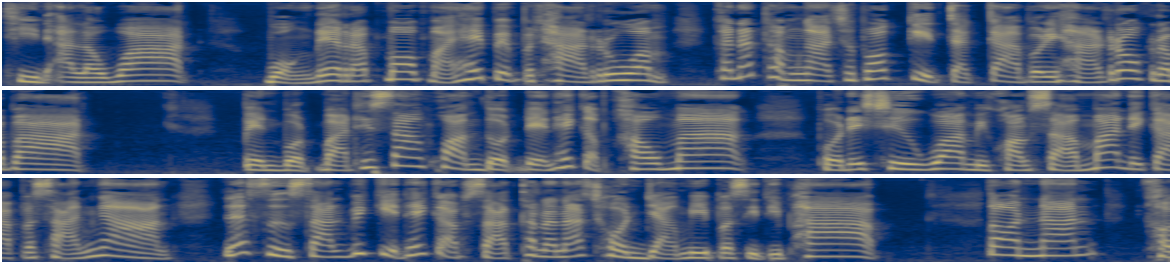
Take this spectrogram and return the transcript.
-19 อารวาสวงได้รับมอบหมายให้เป็นประธานร่วม คณะทำงานเฉพาะกิจจากการบริหารโรคระบาด เป็นบทบาทที่สร้างความโดดเด่นให้กับเขามากเพราะได้ชื่อว่ามีความสามารถในการประสานงาน และสื่อสารวิกฤตให้กับสาธารณชนอย่างมีประสิทธิภาพ ตอนนั้นเขา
